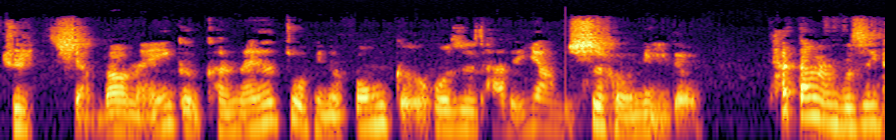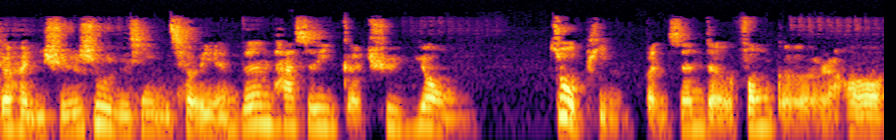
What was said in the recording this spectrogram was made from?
去想到哪一个可能哪个作品的风格或是它的样子适合你的。它当然不是一个很学术的心理测验，但是它是一个去用作品本身的风格，然后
